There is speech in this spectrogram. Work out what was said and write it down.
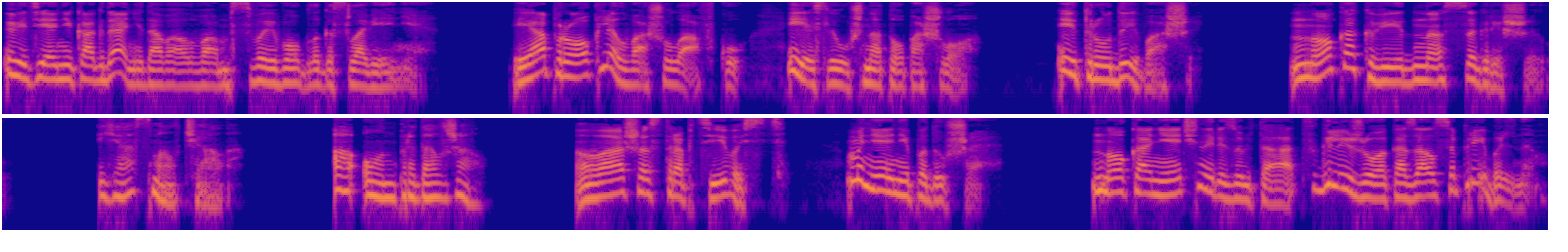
Ведь я никогда не давал вам своего благословения. Я проклял вашу лавку, если уж на то пошло. И труды ваши. Но, как видно, согрешил». Я смолчала а он продолжал. «Ваша строптивость мне не по душе. Но конечный результат, гляжу, оказался прибыльным.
